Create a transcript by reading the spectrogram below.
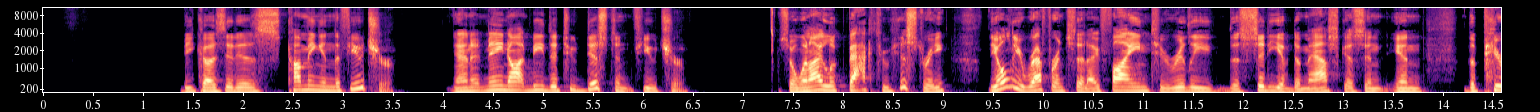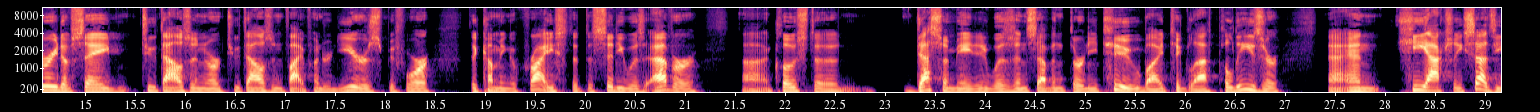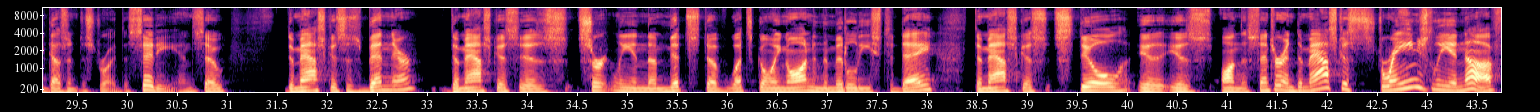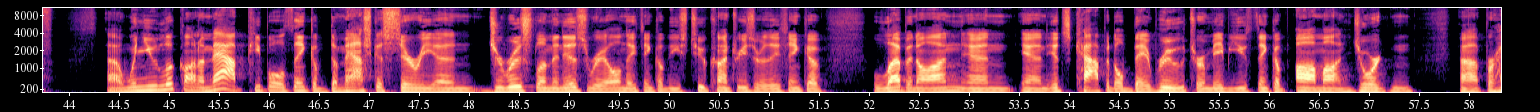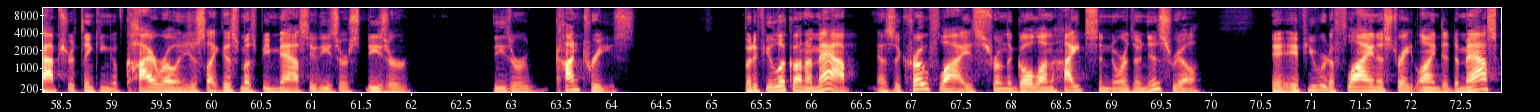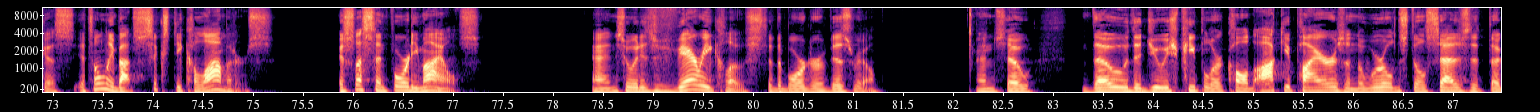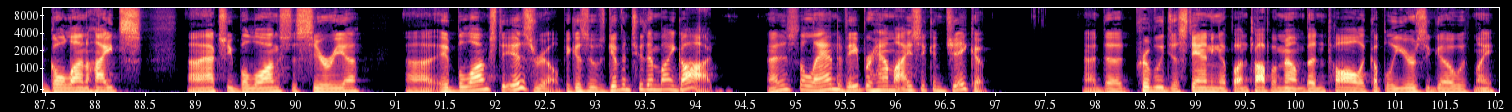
because it is coming in the future and it may not be the too distant future. So when I look back through history, the only reference that I find to really the city of Damascus in, in the period of, say, 2,000 or 2,500 years before the coming of Christ, that the city was ever uh, close to decimated was in 732 by Tiglath-Pileser. And he actually says he doesn't destroy the city. And so Damascus has been there. Damascus is certainly in the midst of what's going on in the Middle East today. Damascus still is, on the center. And Damascus, strangely enough, uh, when you look on a map, people think of Damascus, Syria, and Jerusalem and Israel, and they think of these two countries, or they think of Lebanon and, and its capital, Beirut, or maybe you think of Amman, Jordan. Uh, perhaps you're thinking of Cairo, and just like this must be massive. These are, these are these are countries. But if you look on a map, as the crow flies from the Golan Heights in northern Israel, if you were to fly in a straight line to Damascus, it's only about 60 kilometers. It's less than 40 miles. And so it is very close to the border of Israel. And so, though the Jewish people are called occupiers and the world still says that the Golan Heights uh, actually belongs to Syria, uh, it belongs to Israel because it was given to them by God. That is the land of Abraham, Isaac, and Jacob. I had the privilege of standing up on top of Mount Bental a couple of years ago with my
